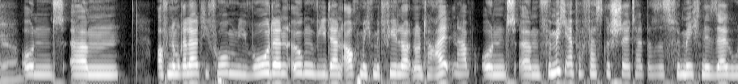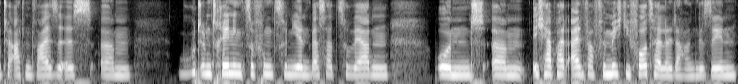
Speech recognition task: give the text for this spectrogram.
ja. und ähm, auf einem relativ hohen Niveau dann irgendwie dann auch mich mit vielen Leuten unterhalten habe und ähm, für mich einfach festgestellt habe, dass es für mich eine sehr gute Art und Weise ist, ähm, gut im Training zu funktionieren, besser zu werden. Und ähm, ich habe halt einfach für mich die Vorteile daran gesehen.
